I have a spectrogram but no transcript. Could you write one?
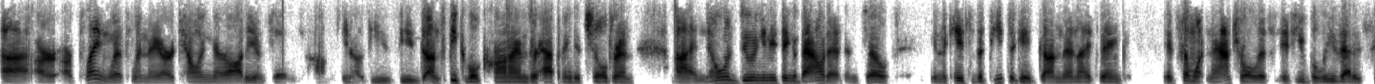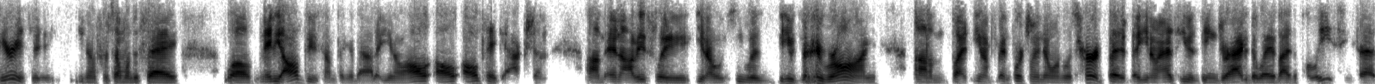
uh, are, are playing with when they are telling their audiences, um, you know, these, these unspeakable crimes are happening to children uh, and no one's doing anything about it. And so, in the case of the Pizzagate gunman, I think it's somewhat natural if, if you believe that is serious, you know, for someone to say, well, maybe I'll do something about it. You know, I'll, I'll, I'll take action. Um, and obviously, you know, he was, he was very wrong Um, but you know, unfortunately, no one was hurt. But, but you know, as he was being dragged away by the police, he said,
